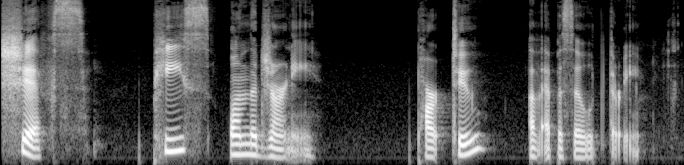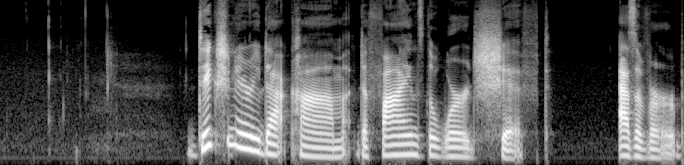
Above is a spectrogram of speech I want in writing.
Shifts Peace on the Journey, part 2 of episode 3. Dictionary.com defines the word shift as a verb,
